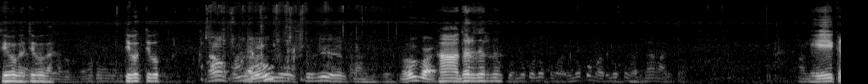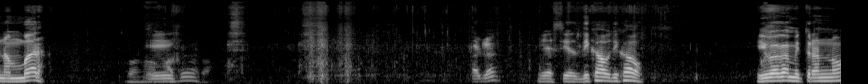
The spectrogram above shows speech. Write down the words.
ते बघा ते बघा. ते बघ ते बघ. हा धर धर. एक नंबर. एक. येस येस दिखाव दिखाव. ही बघा मित्रांनो.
